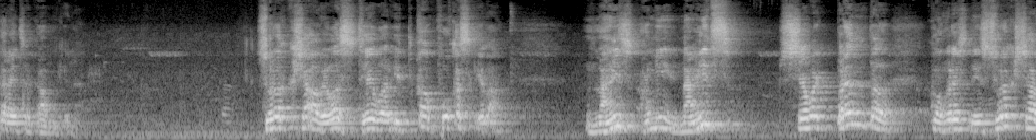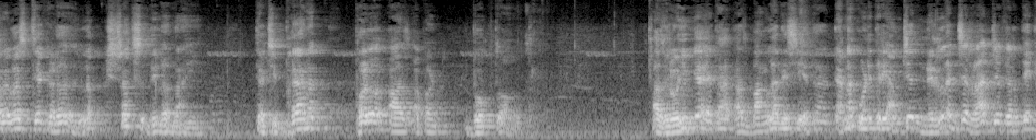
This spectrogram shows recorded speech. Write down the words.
करायचं काम केलं. सुरक्षा व्यवस्थेवर इतका फोकस केला. नाहीच आम्ही नाहीच शेवटपर्यंत काँग्रेसने सुरक्षा व्यवस्थेकडे लक्षच दिलं नाही. त्याची भयानक फळं आज आपण भोगतो आहोत. आज रोहिंग्या येतात आज बांगलादेशी येतात त्यांना कोणीतरी आमचे निर्लज्ज राज्य करते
